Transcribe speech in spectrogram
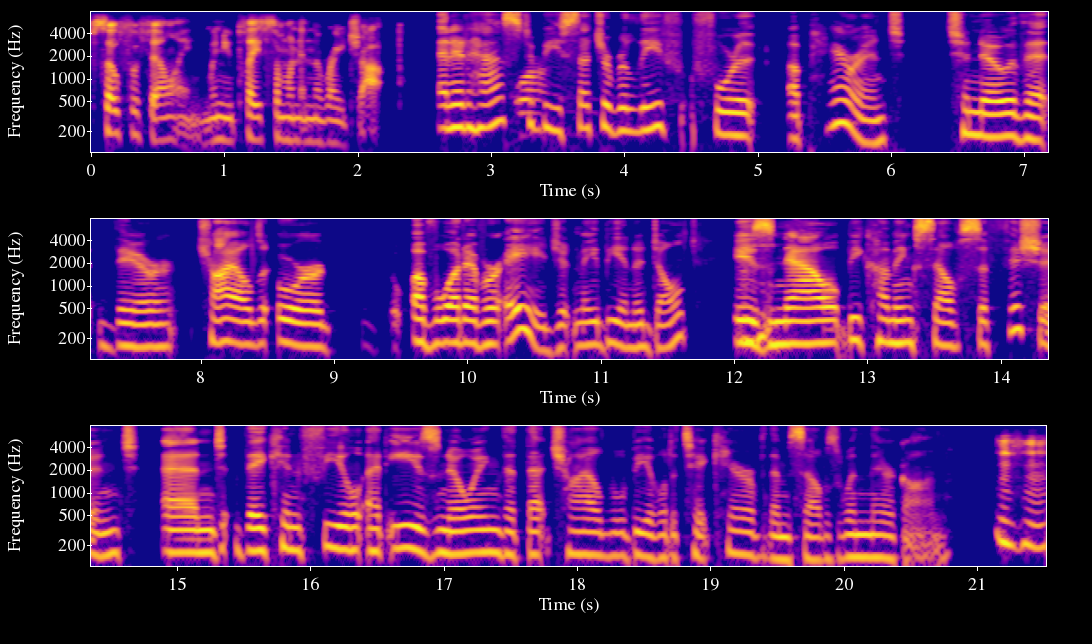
so fulfilling when you place someone in the right job. And it has or, to be such a relief for a parent to know that their child or of whatever age, it may be an adult, is mm-hmm. now becoming self sufficient and they can feel at ease knowing that that child will be able to take care of themselves when they're gone. Mm-hmm.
